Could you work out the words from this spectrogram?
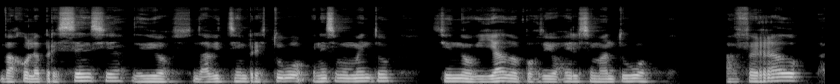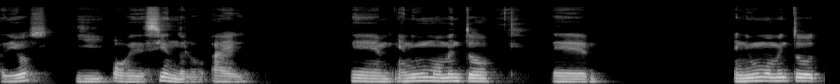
bajo la presencia de Dios. David siempre estuvo en ese momento siendo guiado por Dios. Él se mantuvo aferrado a Dios y obedeciéndolo a Él. Eh, en ningún momento, eh, en ningún momento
